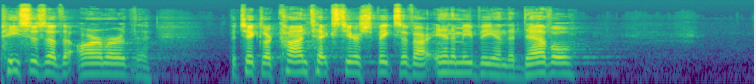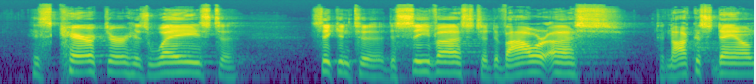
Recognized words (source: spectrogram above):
pieces of the armor. The particular context here speaks of our enemy being the devil, his character, his ways to seeking to deceive us, to devour us, to knock us down.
